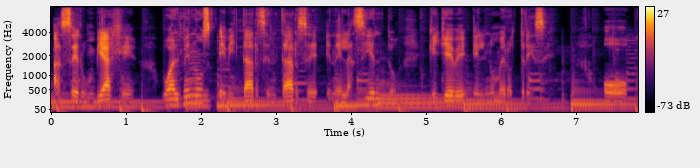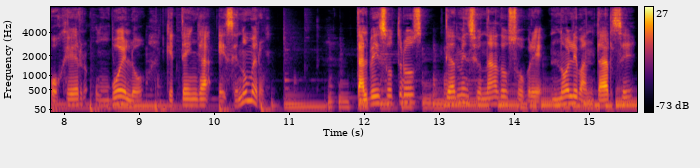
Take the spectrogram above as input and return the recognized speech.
hacer un viaje o al menos evitar sentarse en el asiento que lleve el número 13 o coger un vuelo que tenga ese número. Tal vez otros te han mencionado sobre no levantarse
